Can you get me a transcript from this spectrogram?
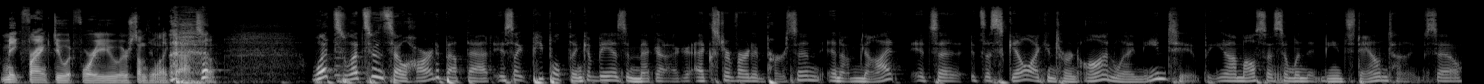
make Frank do it for you or something like that. So What's what's been so hard about that is like people think of me as a mega extroverted person, and I'm not. It's a it's a skill I can turn on when I need to, but you know I'm also someone that needs downtime. So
